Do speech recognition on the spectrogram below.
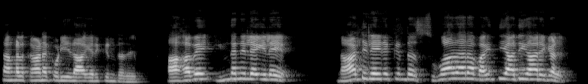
நாங்கள் காணக்கூடியதாக இருக்கின்றது. ஆகவே இந்த நிலையிலே நாட்டிலே இருக்கின்ற சுகாதார வைத்திய அதிகாரிகள்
